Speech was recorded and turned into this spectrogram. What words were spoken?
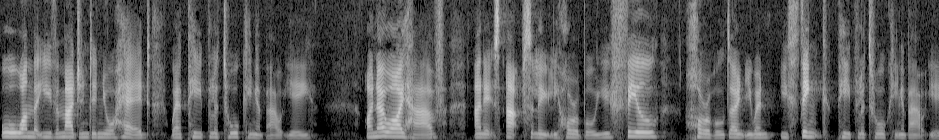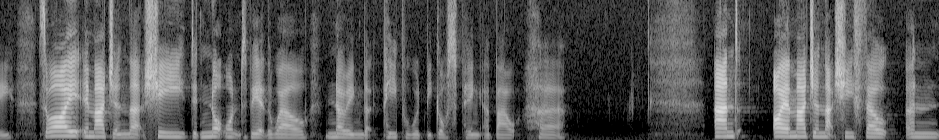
or one that you've imagined in your head, where people are talking about you. I know I have, and it's absolutely horrible. You feel horrible, don't you, when you think people are talking about you? So I imagine that she did not want to be at the well knowing that people would be gossiping about her. And I imagine that she felt a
